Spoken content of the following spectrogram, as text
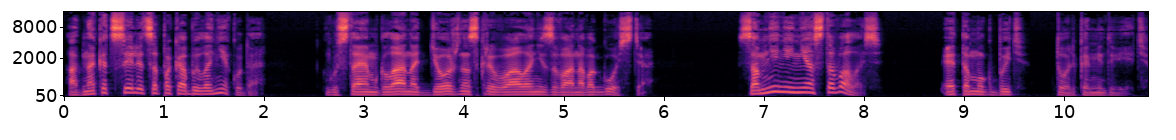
Однако целиться пока было некуда. Густая мгла надежно скрывала незваного гостя. Сомнений не оставалось. Это мог быть только медведь.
